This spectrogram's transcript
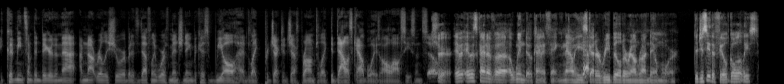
It could mean something bigger than that. I'm not really sure, but it's definitely worth mentioning because we all had like projected Jeff Brohm to like the Dallas Cowboys all off season. So Sure, it, it was kind of a, a window kind of thing. Now he's Yeah. got to rebuild around Rondale Moore. Did you see the field goal at least?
